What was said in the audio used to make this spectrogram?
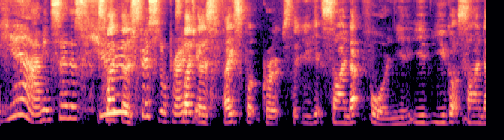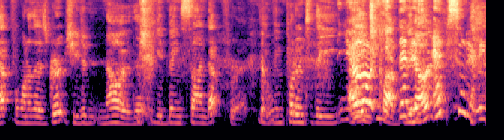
Yeah, I mean, so there's huge like those, personal projects. It's like those Facebook groups that you get signed up for, and you, you you got signed up for one of those groups. You didn't know that you'd been signed up for it. You've been put into the oh, age club. That you know? absolutely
